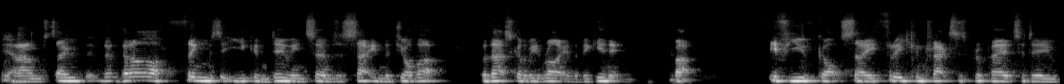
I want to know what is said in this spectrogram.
Yeah. Um, so th- th- there are things that you can do in terms of setting the job up, but that's got to be right at the beginning. But if you've got, say, three contractors prepared to do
